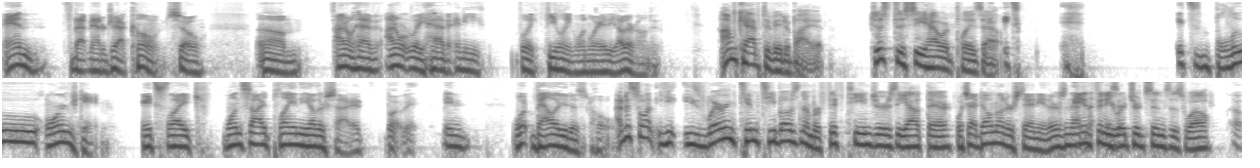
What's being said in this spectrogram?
and for that matter, Jack Coan. So um, I don't have I don't really have any really feeling one way or the other on it. I'm captivated by it just to see how it plays out. It's it's blue orange game. It's like one side playing the other side. It, but I mean, what value does it hold? I just want he, he's wearing Tim Tebow's number 15 jersey out there. Which I don't understand either. Isn't that Anthony is it- Richardson's as well. oh,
